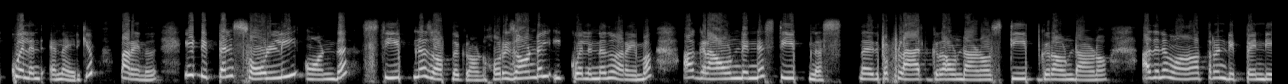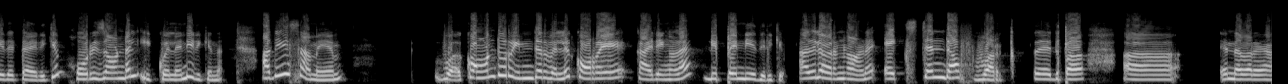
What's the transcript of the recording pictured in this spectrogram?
ഇക്വലന്റ് എന്നായിരിക്കും പറയുന്നത്. It depend solely on the steepness of the ground horizontal equivalent എന്ന് പറയുമ്പോൾ ആ ഗ്രൗണ്ടിന്റെ സ്റ്റീപ്നെസ് അതായത് ഇപ്പൊ ഫ്ലാറ്റ് ഗ്രൗണ്ട് ആണോ സ്റ്റീപ്പ് ഗ്രൗണ്ട് ആണോ അതിനെ മാത്രം ഡിപ്പെൻഡ് ചെയ്തിട്ടായിരിക്കും ഹൊറിസോണ്ടൽ ഇക്വലന്റ് ഇരിക്കുന്നത്. അതേസമയം കോണ്ടൂർ ഇന്റർവെൽ കുറെ കാര്യങ്ങളെ ഡിപ്പെൻഡ് ചെയ്തിരിക്കും. അതിലൊരെണ്ണമാണ് എക്സ്റ്റെൻഡ് ഓഫ് വർക്ക് അതായത് ഇപ്പൊ എന്താ പറയാ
